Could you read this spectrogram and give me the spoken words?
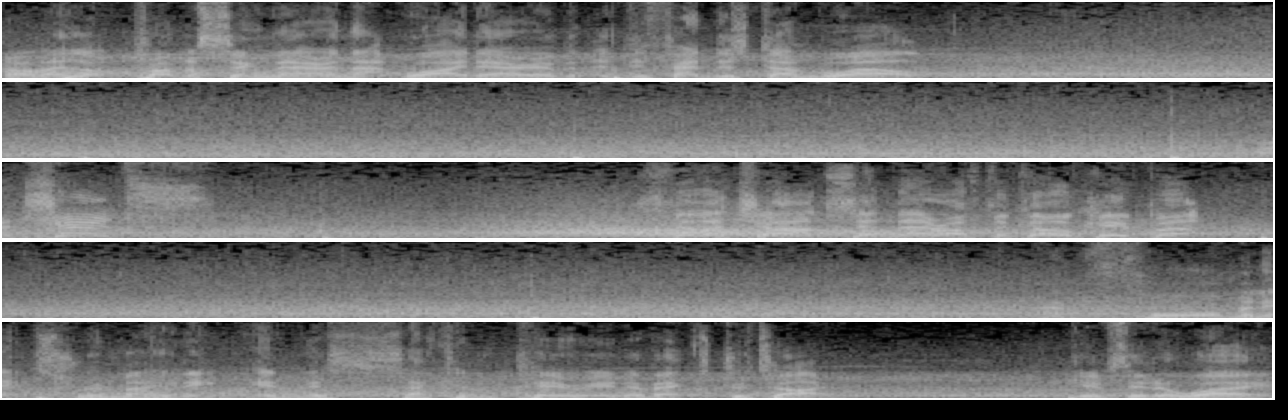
Well, they look promising there in that wide area, but the defender's done well. And shoots! Still a chance in there off the goalkeeper. And four minutes remaining in this second period of extra time. Gives it away.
